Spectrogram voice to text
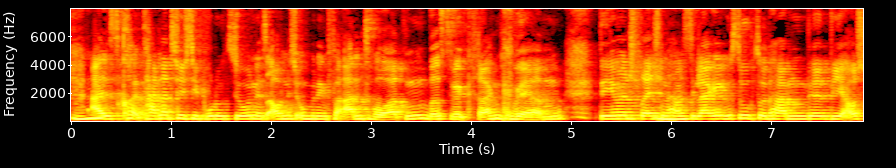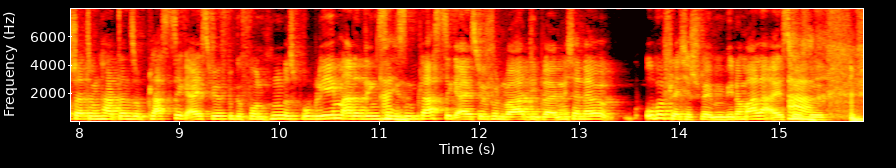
Mhm. Alles kann natürlich die Produktion jetzt auch nicht unbedingt verantworten, dass wir krank werden. Dementsprechend mhm. haben sie Lager gesucht und haben die, die Ausstattung hat dann so Plastikeiswürfel gefunden. Das Problem allerdings ah, in diesen Plastikeiswürfeln war, die bleiben nicht an der Oberfläche schwimmen, wie normale Eiswürfel. Ah.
